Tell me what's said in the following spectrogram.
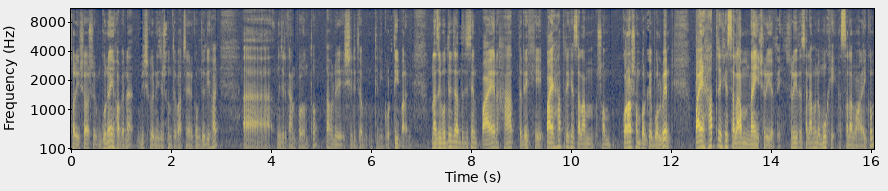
সরি সরাসরি গুনাই হবে না, বিশেষ করে নিজে শুনতে পাচ্ছেন, এরকম যদি হয় নিজের কান পর্যন্ত, তাহলে সেটি তো তিনি করতেই পারেন। নাজিমুদ্দিন জানতে চেয়েছেন, পায়ের হাত রেখে, পায়ে হাত রেখে সালাম করা সম্পর্কে বলবেন? পায়ে হাত রেখে সালাম নাই শরীয়তে। শরীয়তে সালাম হলো মুখে, আসসালামু আলাইকুম।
